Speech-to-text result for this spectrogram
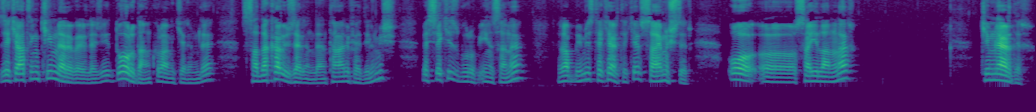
Zekatın kimlere verileceği doğrudan Kur'an-ı Kerim'de sadaka üzerinden tarif edilmiş ve 8 grup insanı Rabbimiz teker teker saymıştır. O e, sayılanlar kimlerdir?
